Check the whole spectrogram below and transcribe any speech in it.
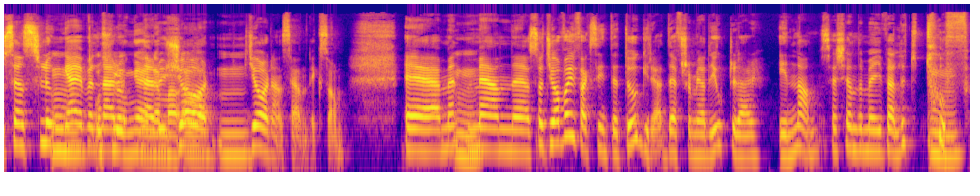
Och sen slunga är väl när, slunga när när du man- gör, ja, mm. gör den sen. Liksom. Eh, men, men, eh, så att jag var ju faktiskt inte ett dugg rädd eftersom jag hade gjort det där innan. Så jag kände mig väldigt tuff.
